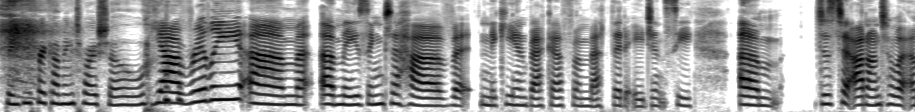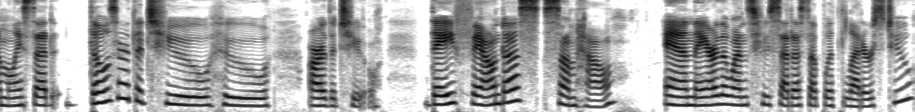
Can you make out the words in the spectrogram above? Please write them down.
Thank you for coming to our show. yeah, really um, amazing to have Nikki and Becca from Method Agency. Um, just to add on to what Emily said, those are the two who are the two. They found us somehow, and they are the ones who set us up with letters to,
